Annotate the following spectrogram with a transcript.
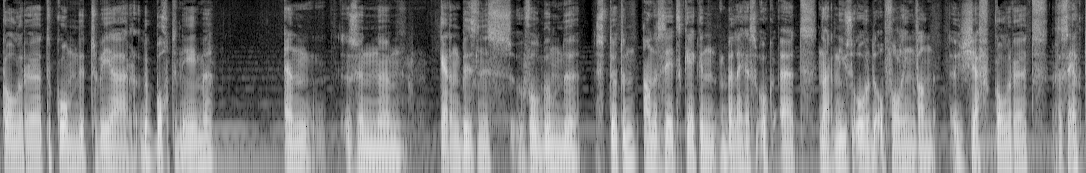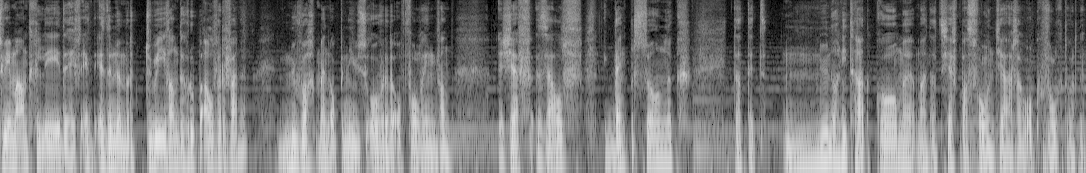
Colruyt de komende twee jaar de bocht nemen en zijn uh, kernbusiness voldoende stutten. Anderzijds kijken beleggers ook uit naar nieuws over de opvolging van Jeff Colruyt. Dat is eigenlijk twee maanden geleden. Is de nummer twee van de groep al vervangen. Nu wacht men op nieuws over de opvolging van Jeff zelf. Ik denk persoonlijk dat dit nu nog niet gaat komen, maar dat chef pas volgend jaar zal opgevolgd worden.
